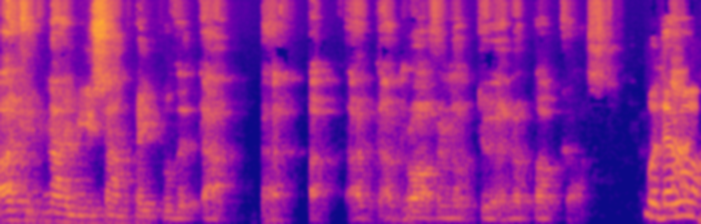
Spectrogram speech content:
I, I could name you some people that don't, but I, I'd, I'd rather not do it on a podcast. Well, there are.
